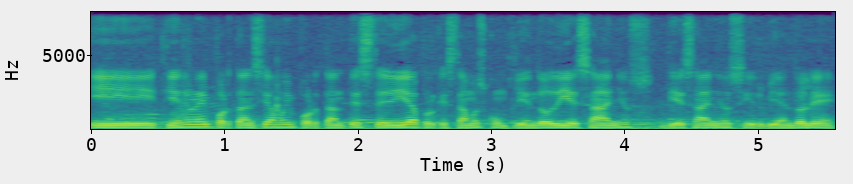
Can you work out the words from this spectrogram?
Y tiene una importancia muy importante este día porque estamos cumpliendo 10 años, 10 años sirviéndole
